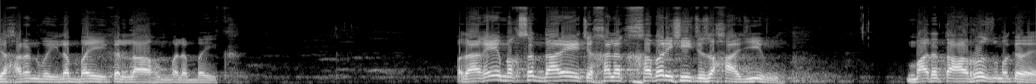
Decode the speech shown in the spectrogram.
جهرن وی لبیک اللهم لبیک دا غي مقصد داري چې خلق خبر شي چې زه حاجی ما ته تعرض مکوي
